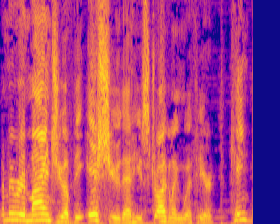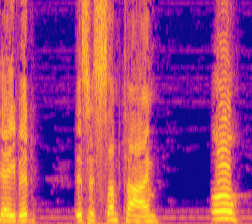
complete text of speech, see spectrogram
Let me remind you of the issue that he's struggling with here. King David, this is sometime, oh,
